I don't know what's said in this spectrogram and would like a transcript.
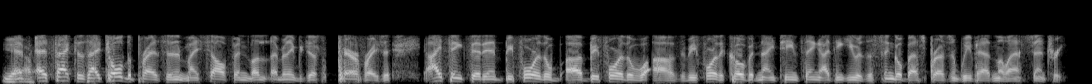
Yeah. In, fact, as I told the president myself, and let me just paraphrase it, I think that in, before the uh, before the uh, before the COVID nineteen thing, I think he was the single best president we've had in the last century.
